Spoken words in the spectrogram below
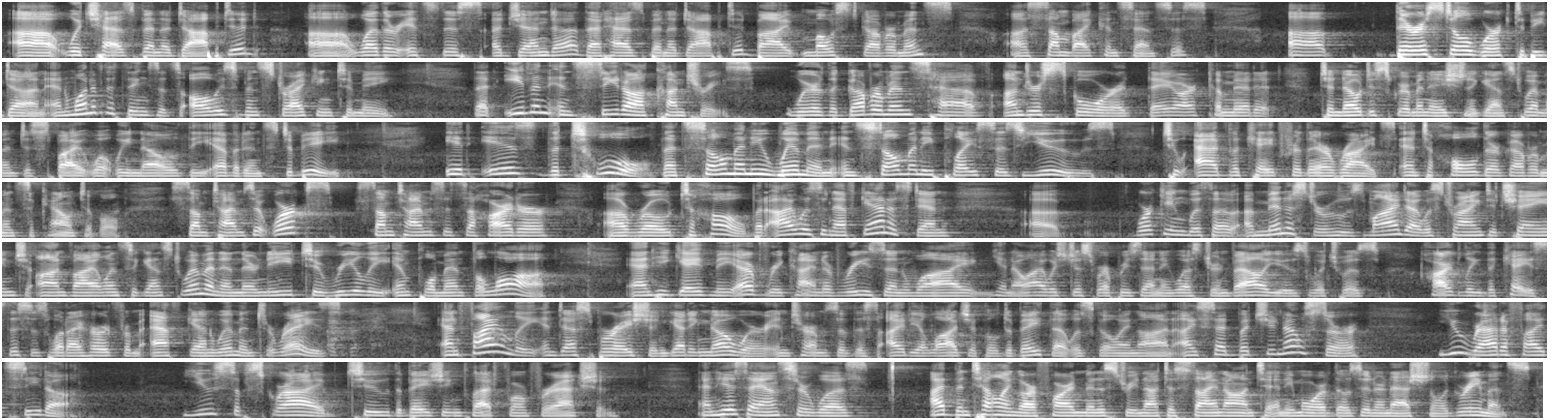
uh, which has been adopted, uh, whether it's this agenda that has been adopted by most governments, uh, some by consensus, uh, there is still work to be done. And one of the things that's always been striking to me, that even in CEDAW countries, where the governments have underscored they are committed to no discrimination against women, despite what we know the evidence to be. It is the tool that so many women in so many places use to advocate for their rights and to hold their governments accountable. Sometimes it works, sometimes it's a harder uh, road to hoe. But I was in Afghanistan uh, working with a, a, minister whose mind I was trying to change on violence against women and their need to really implement the law. And he gave me every kind of reason why, you know, I was just representing Western values, which was hardly the case. This is what I heard from Afghan women to raise. And finally, in desperation, getting nowhere in terms of this ideological debate that was going on, I said, But you know, sir, you ratified CEDAW. you subscribed to the Beijing Platform for Action? And his answer was, I've been telling our foreign ministry not to sign on to any more of those international agreements.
